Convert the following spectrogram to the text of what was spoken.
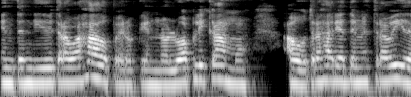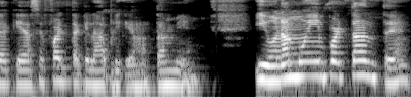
entendido y trabajado, pero que no lo aplicamos a otras áreas de nuestra vida que hace falta que las apliquemos también. Y una muy importante,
